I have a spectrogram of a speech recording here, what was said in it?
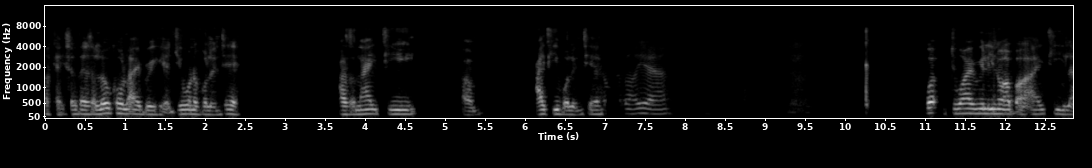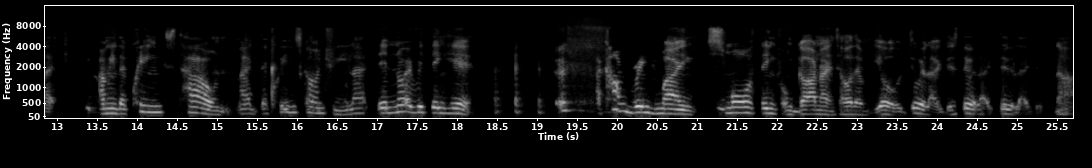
"Okay, so there's a local library here. Do you want to volunteer as an IT um IT volunteer?" Well, yeah what do I really know about IT? Like, I mean, the Queen's town, like the Queen's country, like they know everything here. I can't bring my small thing from Ghana and tell them, yo, do it like this, do it like do it like this. Nah.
